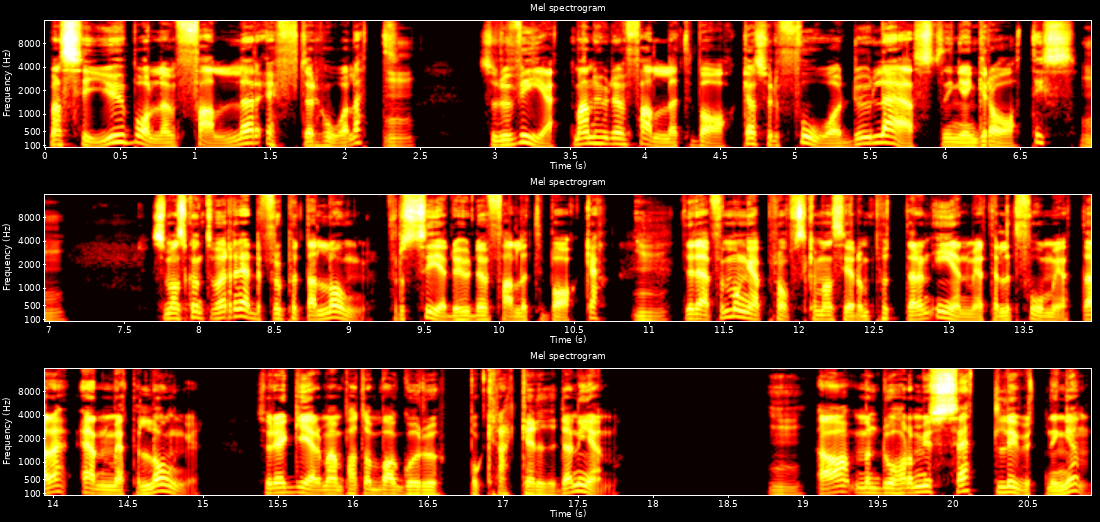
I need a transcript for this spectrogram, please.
Man ser ju hur bollen faller efter hålet. Mm. Så då vet man hur den faller tillbaka så då får du läsningen gratis. Mm. Så man ska inte vara rädd för att putta lång, för då ser du hur den faller tillbaka. Mm. Det är därför många proffs kan man se, de puttar en en meter eller två meter, en meter lång. Så reagerar man på att de bara går upp och knackar i den igen. Mm. Ja, men då har de ju sett lutningen.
